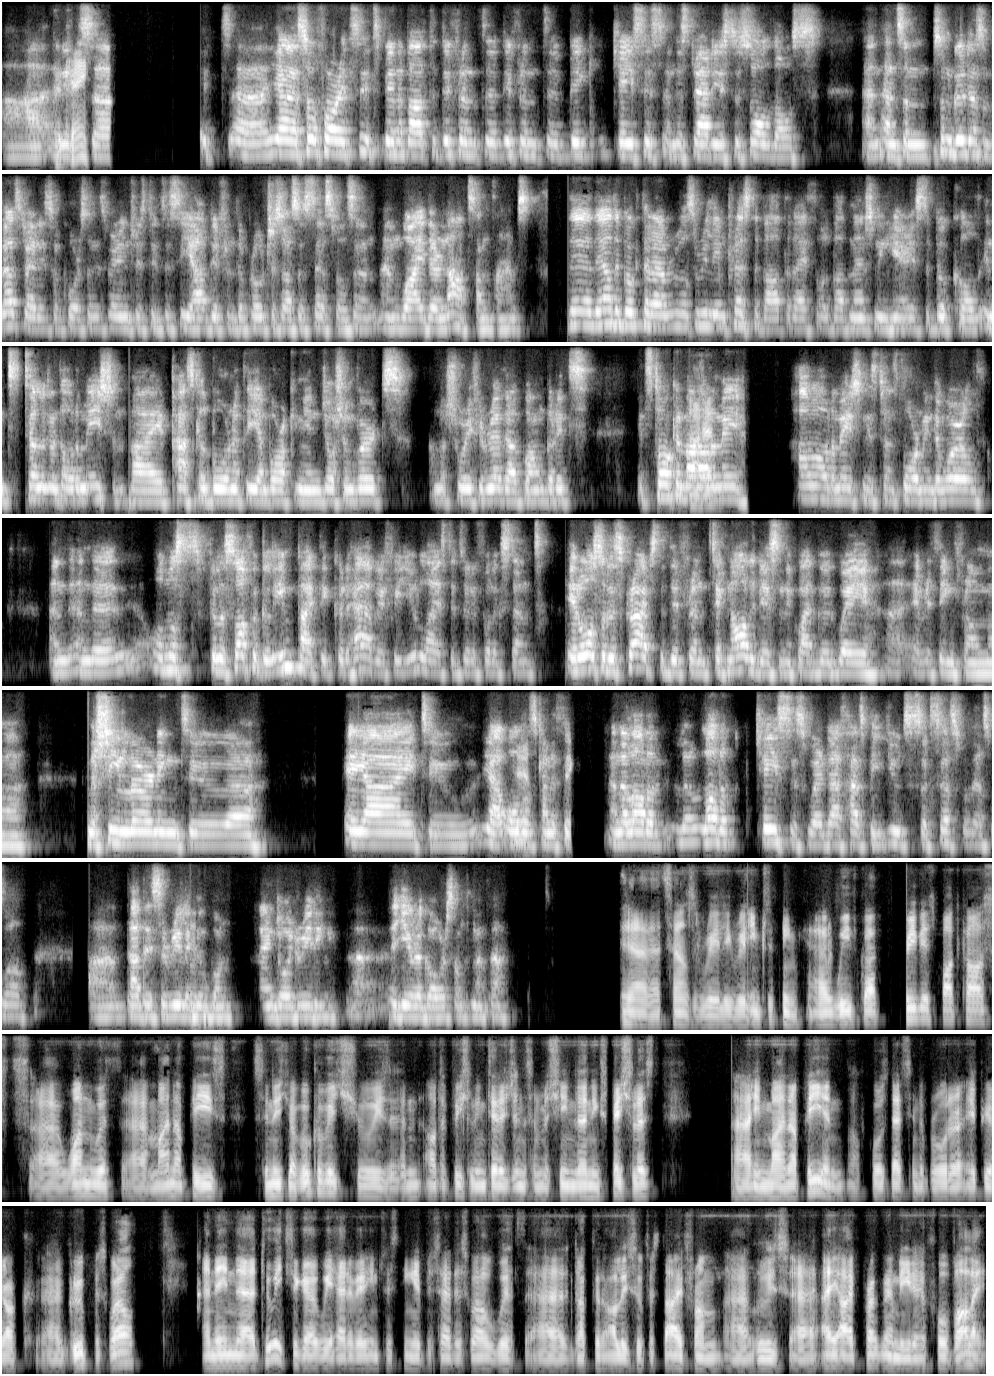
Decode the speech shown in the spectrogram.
Uh, and okay. it's uh, it's uh, yeah. So far, it's it's been about the different uh, different uh, big cases and the strategies to solve those, and and some some good and some bad strategies, of course. And it's very interesting to see how different approaches are successful and, and why they're not sometimes. The, the other book that I was really impressed about that I thought about mentioning here is a book called Intelligent Automation by Pascal Bornet, Ian Barkin, and Jochen Wirtz. I'm not sure if you read that one, but it's it's talking about automation, how automation is transforming the world and, and the almost philosophical impact it could have if we utilized it to the full extent. It also describes the different technologies in a quite good way, uh, everything from uh, machine learning to uh, AI to yeah, all yeah. those kind of things and a lot of a lot of cases where that has been used successfully as well. Uh, that is a really good one. I enjoyed reading uh, a year ago or something like that. Yeah, that sounds really really interesting. Uh, we've got previous podcasts, uh, one with uh, MineRP's Sinisa Vukovic, who is an artificial intelligence and machine learning specialist uh, in MineRP, and of course that's in the broader Epiroc uh, group as well. And then uh, two weeks ago, we had a very interesting episode as well with uh, Dr. Ali Soofastaei from uh, who's uh, AI program leader for Vale.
